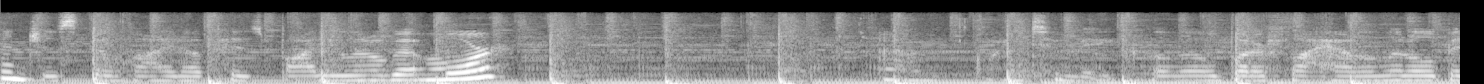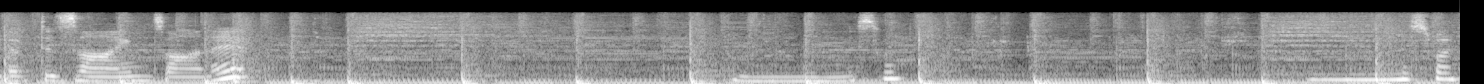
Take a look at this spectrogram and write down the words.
and just divide up his body a little bit more. I'm going to make the little butterfly have a little bit of designs on it. And this one. And this one.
